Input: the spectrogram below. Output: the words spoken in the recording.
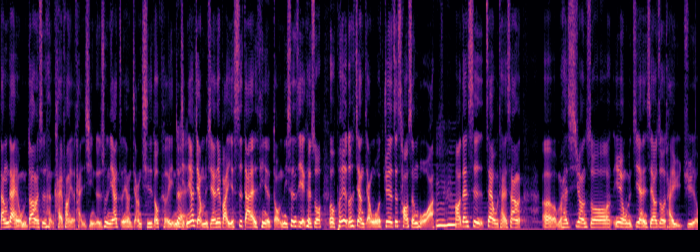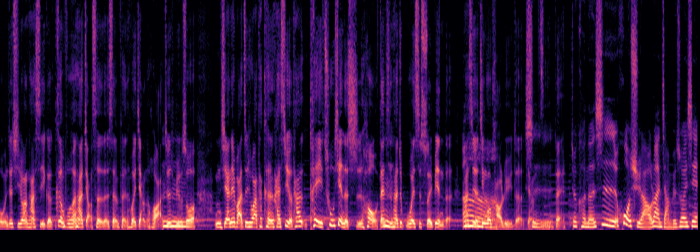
当代，我们当然是很开放有弹性的，就是说你要怎样讲其实都可以，你你要讲我们现在那把也是大家听得懂，你甚至也可以说我朋友都是这样讲，我觉得这超生活啊，好，但是在舞台上。呃，我们还是希望说，因为我们既然是要做台语剧了，我们就希望他是一个更符合他角色的身份会讲的话，就是比如说，你现在那把这句话，他可能还是有他可以出现的时候，但是他就不会是随便的，他是有经过考虑的这样子，对，就可能是或许啊，我乱讲，比如说一些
